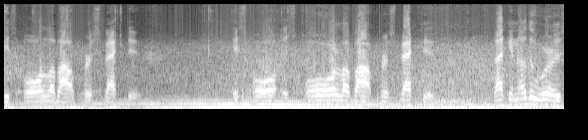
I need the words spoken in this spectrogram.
it's all about perspective it's all it's all about perspective. Like in other words,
